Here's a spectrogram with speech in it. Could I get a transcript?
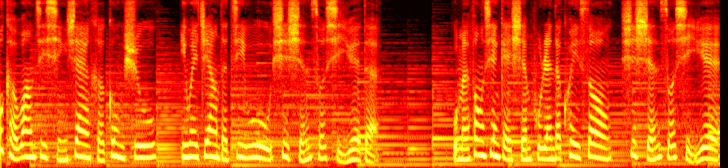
不可忘记行善和供书，因为这样的祭物是神所喜悦的。我们奉献给神仆人的馈送是神所喜悦、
